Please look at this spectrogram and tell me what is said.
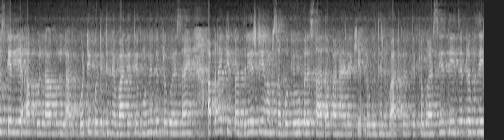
उसके लिए आपको लाखों, लाख कोटि कोटि धन्यवाद देते होने दे प्रभु, ऐसा है अपना कृपा, दृष्टि हम सबों के ऊपर सादा बनाए रखिए, प्रभु। धन्यवाद करते प्रभु, आशीष दीजिए प्रभु जी।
